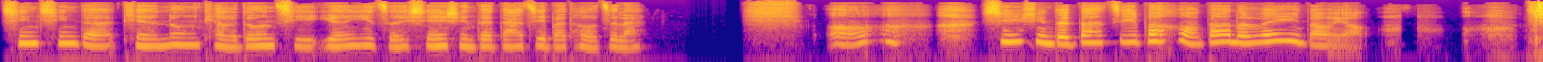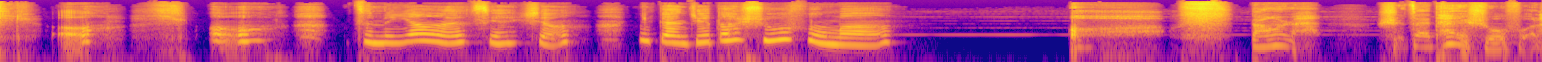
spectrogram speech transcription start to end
轻轻的舔弄、挑动起袁一泽先生的大鸡巴头子来。啊，先生的大鸡巴好大的味道呀！哦，哦，怎么样啊，先生？你感觉到舒服吗？哦，当然，实在太舒服了。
